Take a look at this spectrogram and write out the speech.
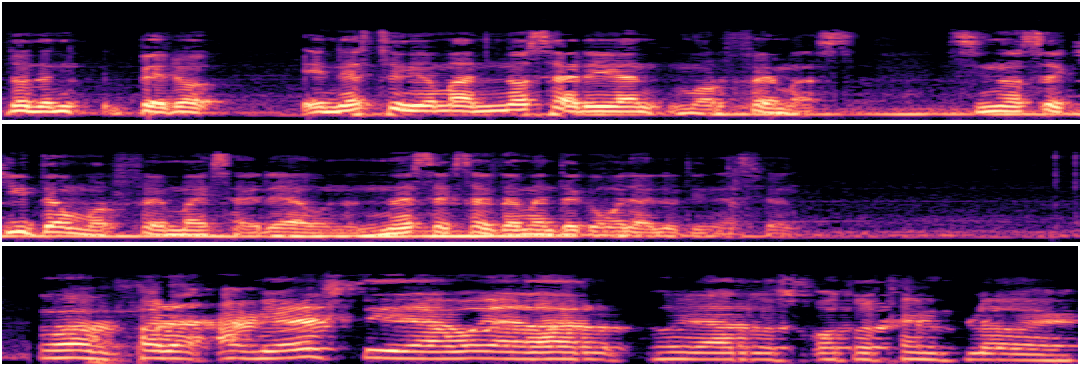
donde, pero en este idioma no se agregan morfemas, sino se quita un morfema y se agrega uno. No es exactamente como la aglutinación. Bueno, para aclarar esta idea voy a dar voy a darles otro ejemplo de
